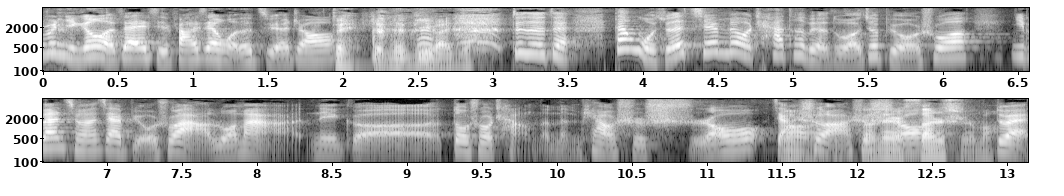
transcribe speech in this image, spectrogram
不不是你跟我在一起发现我的绝招？对，人民币玩家。对对对，但我觉得其实没有差特别多。就比如说，一般情况下，比如说啊，罗马那个斗兽场的门票是十欧，假设啊是十欧，三十嘛。对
